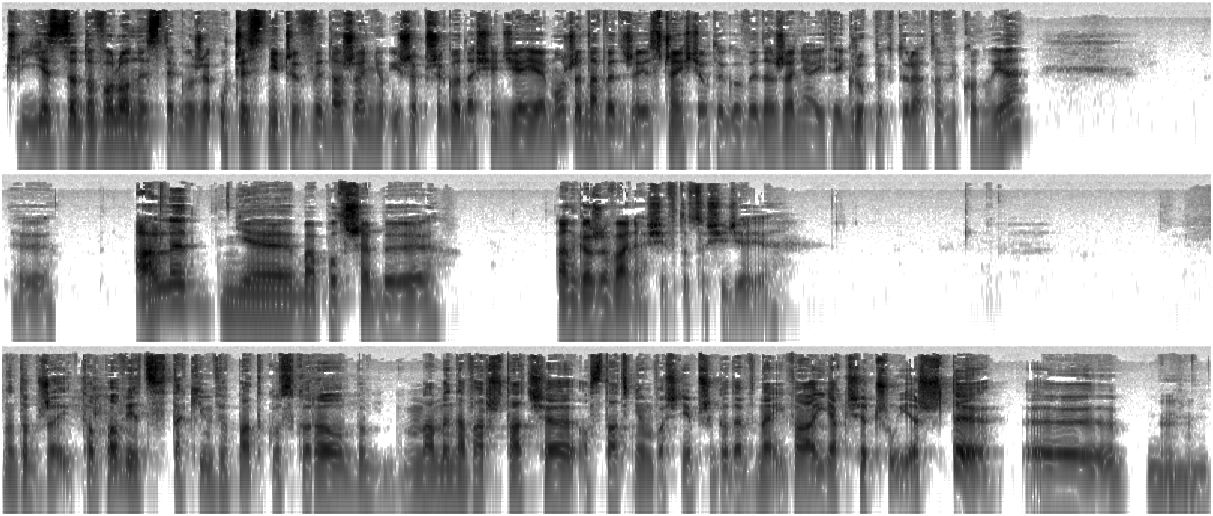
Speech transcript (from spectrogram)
Czyli jest zadowolony z tego, że uczestniczy w wydarzeniu i że przygoda się dzieje, może nawet, że jest częścią tego wydarzenia i tej grupy, która to wykonuje, y, ale nie ma potrzeby angażowania się w to, co się dzieje. No dobrze, to powiedz w takim wypadku, skoro mamy na warsztacie ostatnią właśnie przygodę w Neiva, jak się czujesz ty yy, mhm.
